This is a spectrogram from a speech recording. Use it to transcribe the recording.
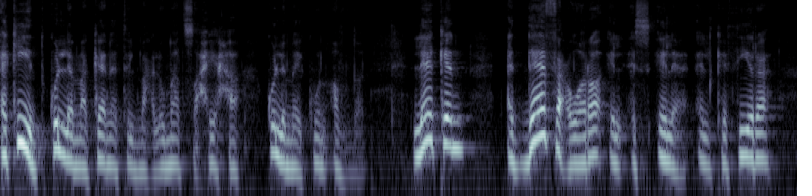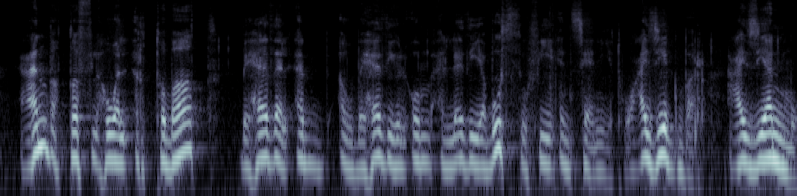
أكيد كلما كانت المعلومات صحيحة كل ما يكون أفضل. لكن الدافع وراء الأسئلة الكثيرة عند الطفل هو الارتباط بهذا الأب أو بهذه الأم الذي يبث في إنسانيته. وعايز يكبر عايز ينمو.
